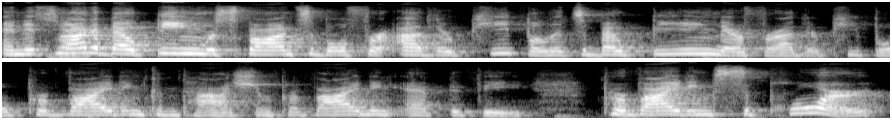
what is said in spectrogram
and it's not about being responsible for other people. It's about being there for other people, providing compassion, providing empathy, providing support.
